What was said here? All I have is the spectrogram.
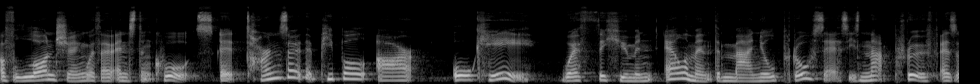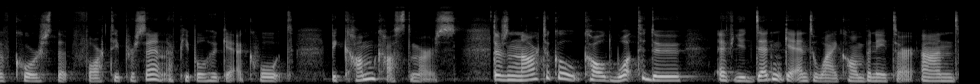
of launching without instant quotes, it turns out that people are okay with the human element, the manual processes. And that proof is, of course, that 40% of people who get a quote become customers. There's an article called What to Do If You Didn't Get into Y Combinator, and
